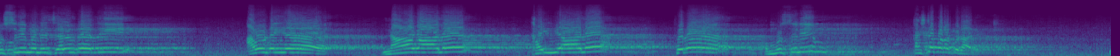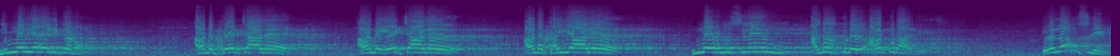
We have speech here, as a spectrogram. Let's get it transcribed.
முஸ்லிம் என்று செல்றது அவனுடைய நாவால கையால பிற முஸ்லீம் கஷ்டப்படக்கூடாது. நிம்மதியா இருக்கணும். அவன் பேச்சால அவன் ஏச்சால அவன் கையால இன்னொரு முஸ்லீம் அழக்கூடாது அழக்கூடாது. இவன் தான் முஸ்லீம்.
